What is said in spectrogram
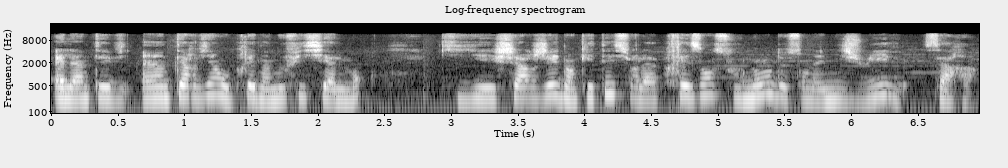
Elle intervient auprès d'un officier allemand qui est chargé d'enquêter sur la présence ou non de son amie juive, Sarah.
